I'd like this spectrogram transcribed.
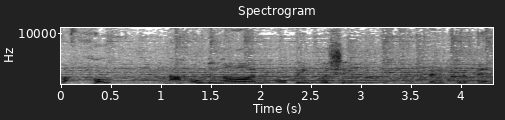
the hope, not holding on, hoping, wishing that it could have been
